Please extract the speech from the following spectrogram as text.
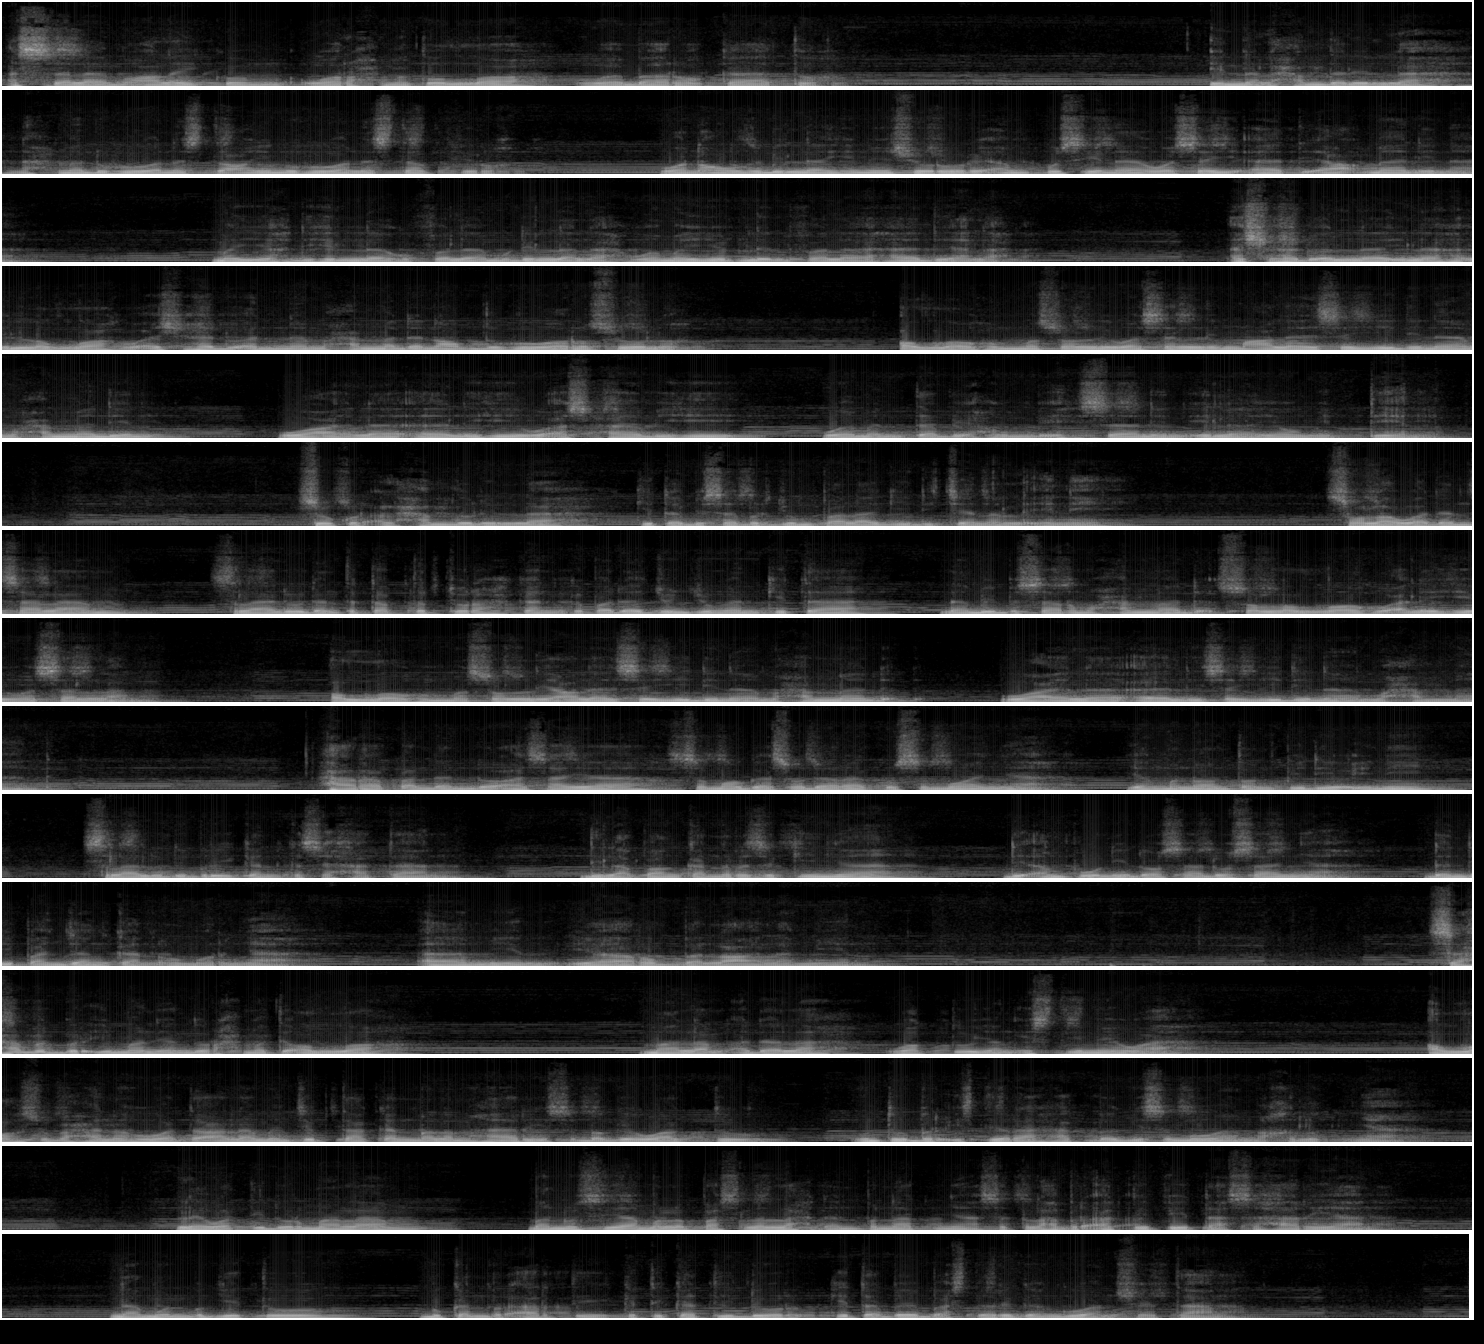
Assalamualaikum warahmatullahi wabarakatuh Innal hamdalillah nahmaduhu wa nasta'inuhu wa nastaghfiruh wa na'udzu billahi min shururi anfusina wa sayyiati a'malina may yahdihillahu fala mudhillalah wa may yudlil fala hadiyalah Ashhadu an la ilaha illallah wa ashhadu anna Muhammadan abduhu wa rasuluh Allahumma salli wa sallim ala sayyidina Muhammadin wa ala alihi wa ashabihi wa man tabi'hum bi ihsanin ila yaumiddin. Syukur Alhamdulillah kita bisa berjumpa lagi di channel ini. Solawat dan salam selalu dan tetap tercurahkan kepada junjungan kita Nabi besar Muhammad sallallahu alaihi wasallam. Allahumma salli ala sayyidina Muhammad wa ala ali sayyidina Muhammad Harapan dan doa saya semoga saudaraku semuanya yang menonton video ini selalu diberikan kesehatan, dilapangkan rezekinya, diampuni dosa-dosanya dan dipanjangkan umurnya. Amin ya rabbal alamin. Sahabat beriman yang dirahmati Allah, Malam adalah waktu yang istimewa. Allah Subhanahu wa taala menciptakan malam hari sebagai waktu untuk beristirahat bagi semua makhluknya. Lewat tidur malam, manusia melepas lelah dan penatnya setelah beraktivitas seharian. Namun begitu, bukan berarti ketika tidur kita bebas dari gangguan setan.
